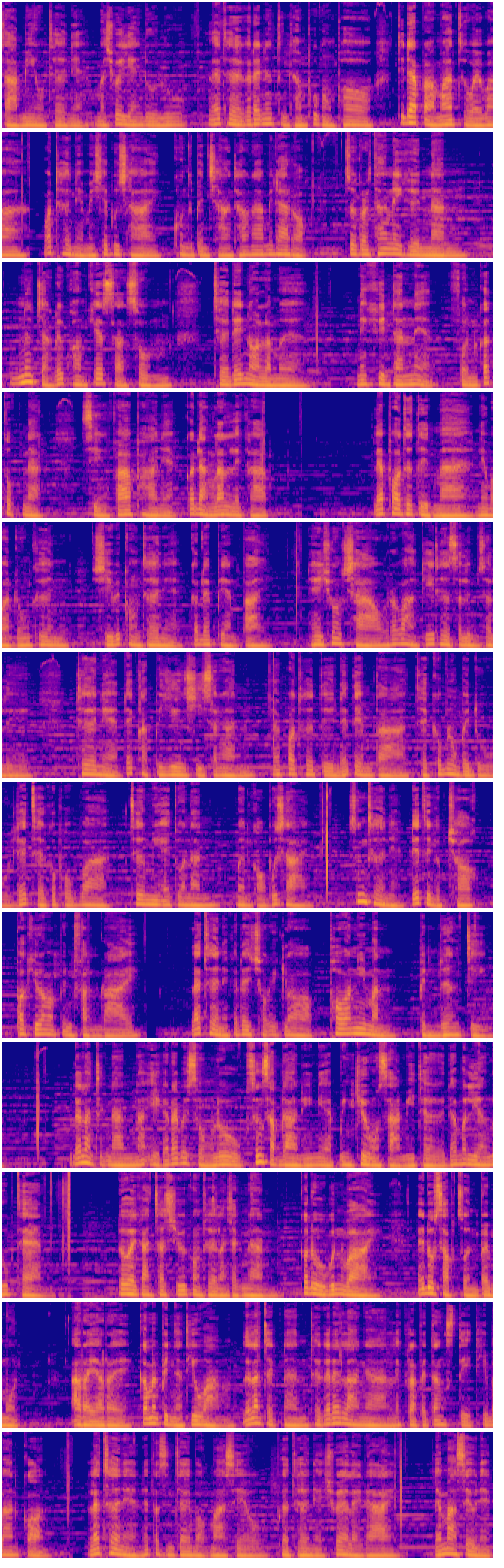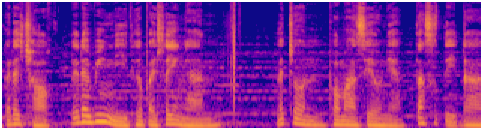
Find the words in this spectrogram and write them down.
สามีของเธอเนี่ยมาช่วยเลี้ยงดูลูก และเธอก็ได้นึกถึงคำพูดของพ่อ ที่ได้ปรามาสเธอไว้ว่า ว่าเธอเนี่ยไม่ใช่ผู้ชายคงจะเป็นช้างเท้าหน้าไม่ได้หรอกจนกระทั่งในคืนนั้น เนื่องจากด้วยความเครียดสะสม เธอได้นอนละเมอ ในคืนนั้นเนี่ยฝนก็ตกหนัก เสียงฟ้าผ่าเนี่ยก็ดังลั่นเลยครับ และพอเธอตื่นมาในวันรุ่งขึ้น ชีวิตของเธอเนี่ยก็ได้เปลี่ยนไป ในช่วงเช้าระหว่างที่เธอสลึมสลือ เธอเนี่ยได้กลับไปยืนฉี่สงัน และพอเธอตื่นได้เต็มตา เธอก็ลงไปดู และเธอก็พบว่าเธอมีไอตัวนั้นเหมือนของผู้ชาย ซึ่งเธอเนี่ยได้ถึงกับช็อกเพราะคิดว่ามันเป็นฝันร้าย และเธอเนี่ยก็ได้ช็อกอีกรอบ เพราะว่านี่มันเป็นเรื่องจริง และหลังจากนั้นนางเอกก็ได้ไปส่งลูก ซึ่งสัปดาห์นี้เนี่ยเป็นคิวของสามีเธอได้มาเลี้ยงลูกแทน โดยการใช้ชีวิตของเธอหลังจากนั้น ก็ดูวุ่นวายและดูสับสนไปหมดอะไรอะไรๆก็ไม่เป็นอย่างที่หวัง และหลังจากนั้นเธอก็ได้ลางานและกลับไปตั้งสติที่บ้านก่อน และเธอเนี่ยได้ตัดสินใจบอกมาเซลเพื่อเธอเนี่ยช่วยอะไรได้ และมาเซลเนี่ยก็ได้ช็อกและได้วิ่งหนีเธอไปซะอย่างนั้น และจนพอมาเซลเนี่ยตั้งสติได้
